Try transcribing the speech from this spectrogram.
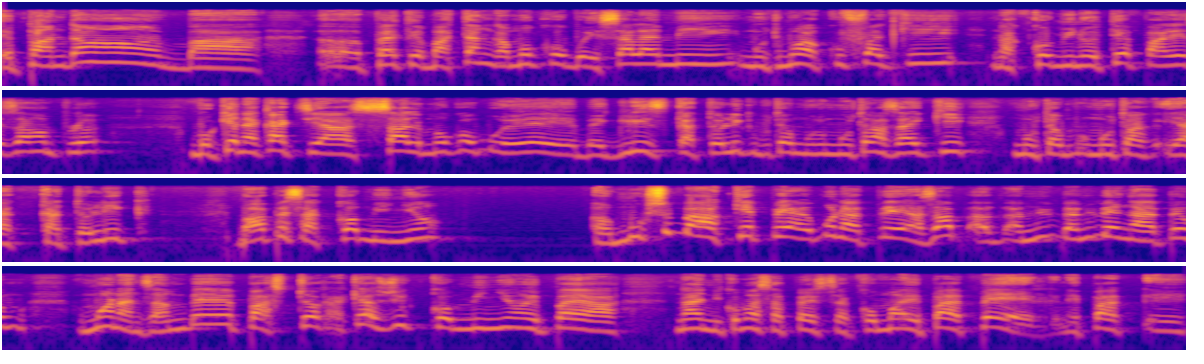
et pendant bah, euh, peut-être Batanga Moko Salami, Moutoumou Koufaki, la communauté par exemple, boke na kati ya salle moko boye église catholique mutu mutu azalaki mutu ya catholique baopesa communion. Mosusu bake mpe mona mpe bamibengaka mpe mwana nzambe pasteur ake azwi communion epai ya nani comment s'appelle ça comment epai ya père nepas eh,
